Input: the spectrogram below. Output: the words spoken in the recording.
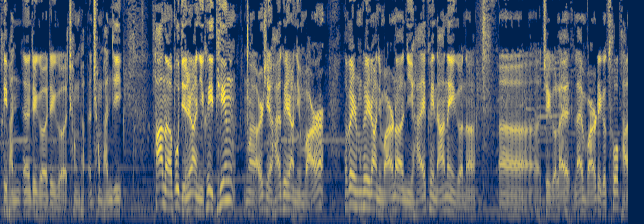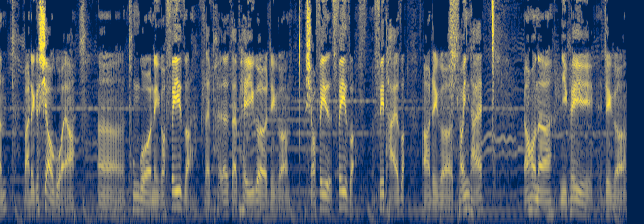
黑盘呃这个这个唱盘呃唱盘机，它呢不仅让你可以听啊、而且还可以让你玩儿。它为什么可以让你玩呢？你还可以拿那个呢，呃，这个来来玩这个搓盘，把这个效果呀，呃，通过那个飞子再配再配一个这个小飞飞子飞台子啊，这个调音台，然后呢，你可以这个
